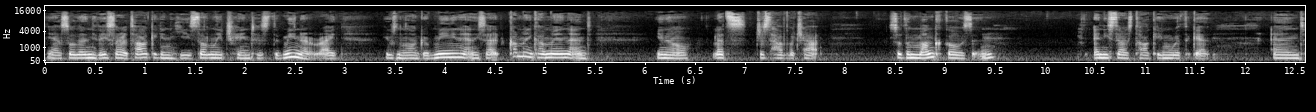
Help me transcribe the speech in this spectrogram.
yeah, so then they started talking and he suddenly changed his demeanor, right? He was no longer mean and he said, come in, come in, and, you know, let's just have a chat. So the monk goes in and he starts talking with Gen. And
